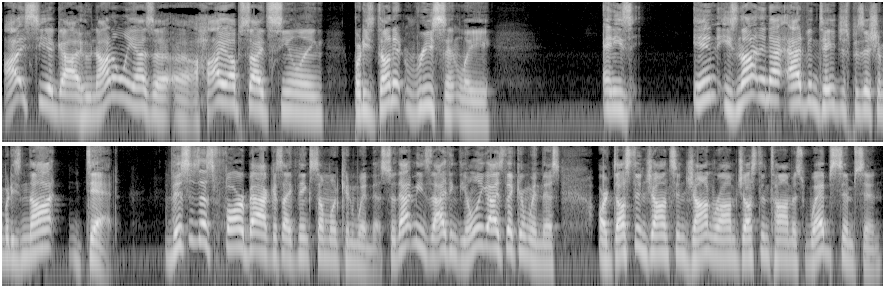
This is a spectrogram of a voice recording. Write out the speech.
I see a guy who not only has a, a high upside ceiling, but he's done it recently, and he's in. He's not in that advantageous position, but he's not dead. This is as far back as I think someone can win this. So that means that I think the only guys that can win this are Dustin Johnson, Jon Rahm, Justin Thomas, Webb Simpson,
